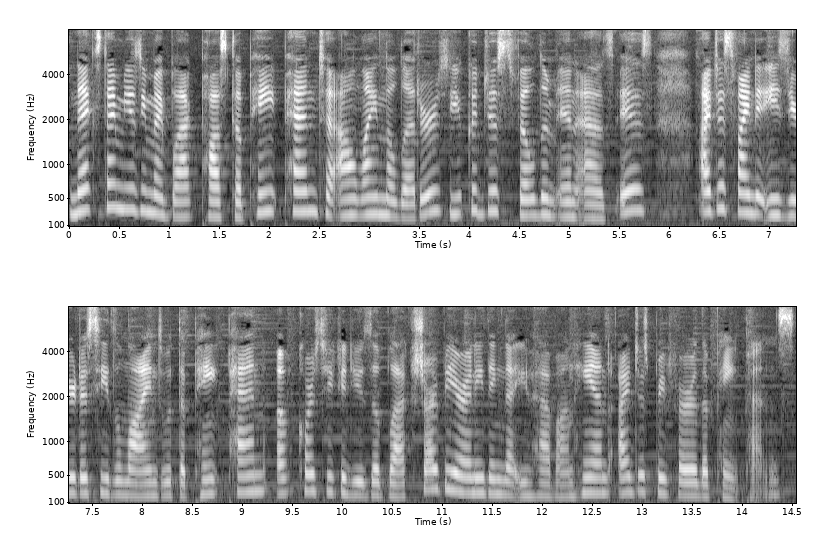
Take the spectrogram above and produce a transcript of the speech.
Next, I'm using my black Posca paint pen to outline the letters. You could just fill them in as is. I just find it easier to see the lines with the paint pen. Of course, you could use a black Sharpie or anything that you have on hand. I just prefer the paint pens.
